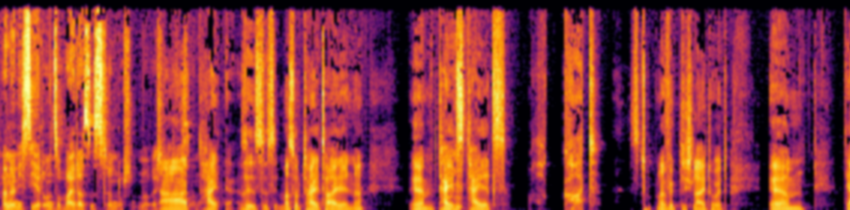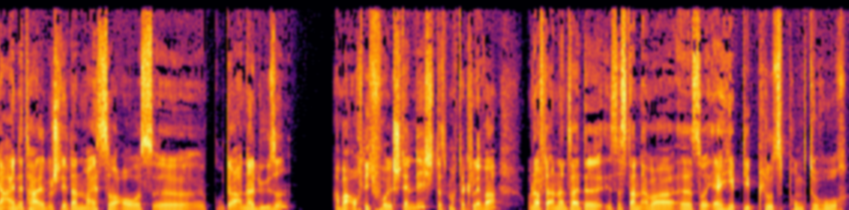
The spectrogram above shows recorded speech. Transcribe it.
analysiert und so weiter. Das ist dann doch schon immer recht Ja, teil, also es ist immer so Teil, Teil, ne? Ähm, teils, mhm. teils. Gott, es tut mir wirklich leid heute. Ähm, der eine Teil besteht dann meist so aus äh, guter Analyse, aber auch nicht vollständig. Das macht er clever. Und auf der anderen Seite ist es dann aber äh, so, er hebt die Pluspunkte hoch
